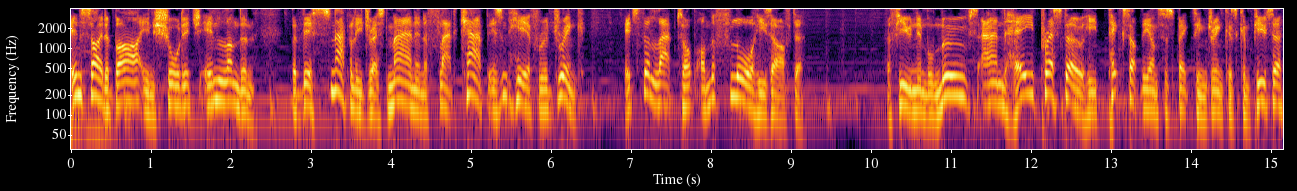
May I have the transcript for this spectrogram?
Inside a bar in Shoreditch in London. But this snappily dressed man in a flat cap isn't here for a drink. It's the laptop on the floor he's after. A few nimble moves, and hey presto, he picks up the unsuspecting drinker's computer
